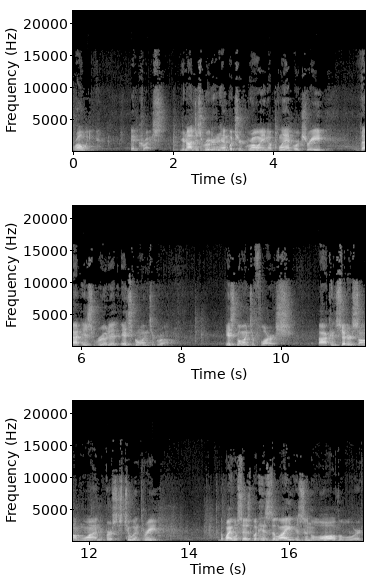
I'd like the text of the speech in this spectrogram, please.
growing in Christ. You're not just rooted in Him, but you're growing. A plant or tree that is rooted, it's going to grow, it's going to flourish. Uh, consider Psalm 1, verses 2 and 3. The Bible says, But his delight is in the law of the Lord,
